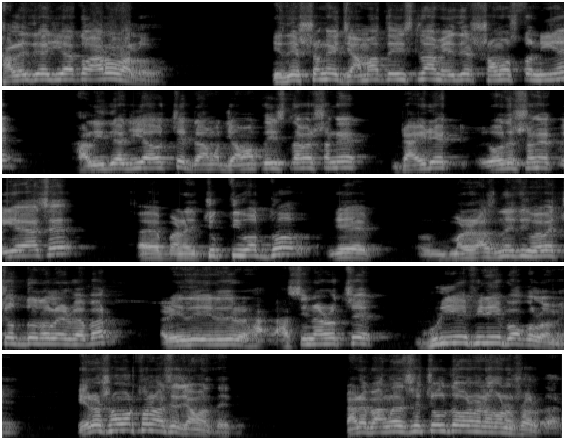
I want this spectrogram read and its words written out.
খালেদা জিয়া তো আরও ভালো। এদের সঙ্গে জামাতে ইসলাম, এদের সমস্ত নিয়ে খালিদা জিয়া হচ্ছে জামা- জামাতে ইসলামের সঙ্গে ডাইরেক্ট ওদের সঙ্গে ইয়ে আছে মানে চুক্তিবদ্ধ যে মানে রাজনৈতিকভাবে চোদ্দ দলের ব্যাপার, আর এদের এদের হাসিনার হচ্ছে ঘুরিয়ে ফিরিয়ে বকলমে। এরও সমর্থন আছে জামাতের। নাহলে বাংলাদেশে চলতে পারবে না কোনো সরকার।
